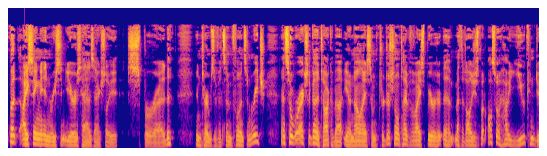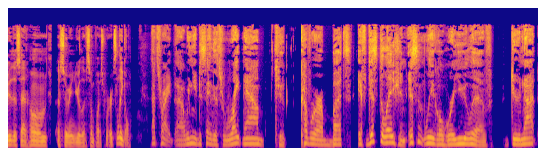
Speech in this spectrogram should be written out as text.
but icing in recent years has actually spread in terms of its influence and reach. And so we're actually going to talk about, you know, not only some traditional type of ice beer uh, methodologies, but also how you can do this at home, assuming you live someplace where it's legal. That's right. Uh, we need to say this right now to cover our butts. If distillation isn't legal where you live, do not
